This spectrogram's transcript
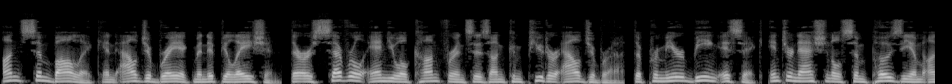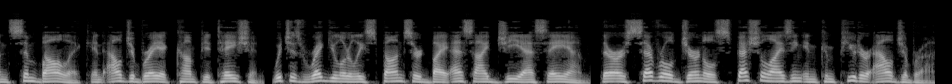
On symbolic and algebraic manipulation, there are several annual conferences on computer algebra, the premier being ISSAC International Symposium on Symbolic and Algebraic Computation, which is regularly sponsored by SIGSAM. There are several journals specializing in computer algebra,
